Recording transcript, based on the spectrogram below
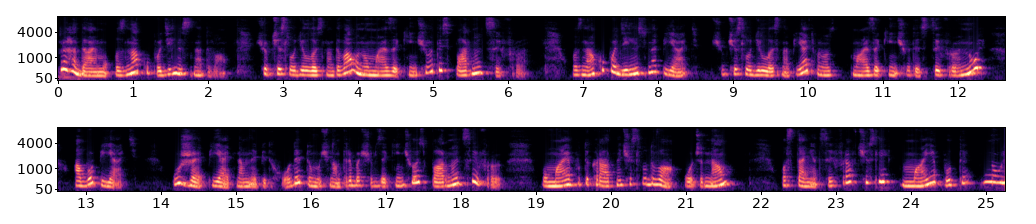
Пригадаємо ознаку подільність на 2. Щоб число ділилось на 2, воно має закінчуватись парною цифрою. Ознаку подільність на 5. Щоб число ділилось на 5, воно має закінчуватись цифрою 0 або 5. Уже 5 нам не підходить, тому що нам треба, щоб закінчилось парною цифрою, бо має бути кратне число 2. Отже, нам остання цифра в числі має бути 0.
